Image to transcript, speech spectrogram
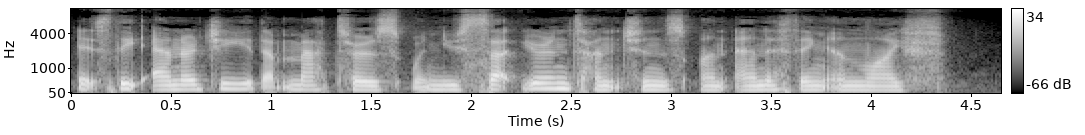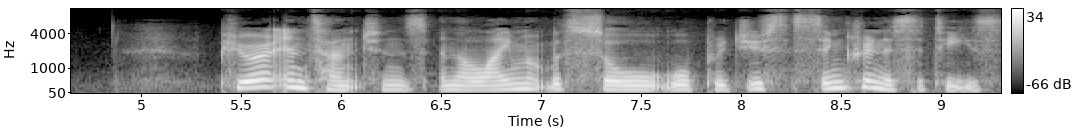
It's the energy that matters when you set your intentions on anything in life. Pure intentions in alignment with soul will produce synchronicities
